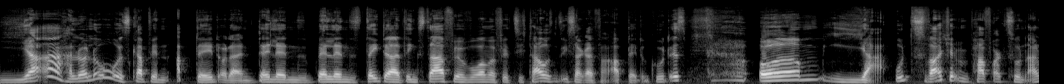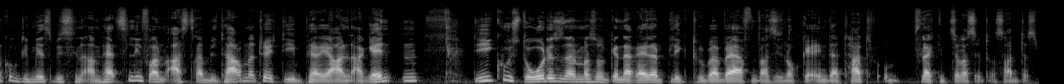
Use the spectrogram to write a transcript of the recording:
Ja, hallo, hallo. Es gab hier ein Update oder ein Balance Data Dings dafür, Warhammer 40.000. Ich sage einfach Update und gut ist. Ähm, ja, und zwar, ich habe mir ein paar Fraktionen anguckt, die mir jetzt ein bisschen am Herzen liegen. Vor allem Astra Militarum natürlich, die imperialen Agenten, die Custodes und dann mal so einen generellen Blick drüber werfen, was sich noch geändert hat. Und vielleicht gibt es ja was Interessantes.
